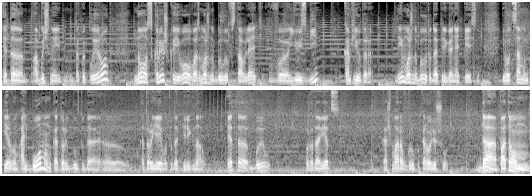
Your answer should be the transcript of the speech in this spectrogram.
Это обычный такой плеерок, но с крышкой его возможно было вставлять в USB компьютера, и можно было туда перегонять песни. И вот самым первым альбомом, который был туда, э, который я его туда перегнал, это был продавец кошмаров группы Король и Шут. Да, потом,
